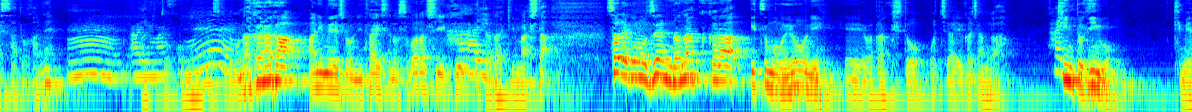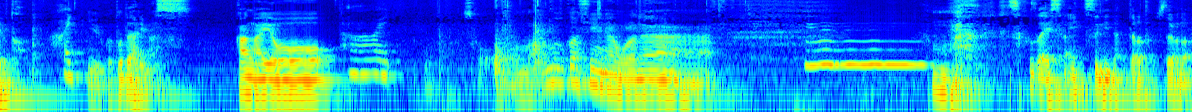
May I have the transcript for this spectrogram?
しさとかね、うん。ありますね。なかなかアニメーションに対しての素晴らしい句はい。いただきました、さてこの全7区からいつものように、えー私と落合ゆかちゃんがはい。金と銀を決めるとはい。いうことであります。考えよう。はーい。そうまあ難しいねこれね。うんサザエさんいつになったらしてるの？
